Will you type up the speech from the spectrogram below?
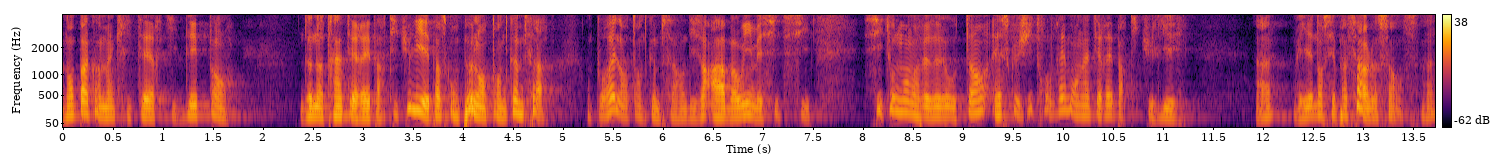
non pas comme un critère qui dépend de notre intérêt particulier, parce qu'on peut l'entendre comme ça. On pourrait l'entendre comme ça, en disant Ah, bah oui, mais si, si, si tout le monde en faisait autant, est-ce que j'y trouverais mon intérêt particulier Hein? Vous voyez, non, c'est pas ça le sens, hein,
